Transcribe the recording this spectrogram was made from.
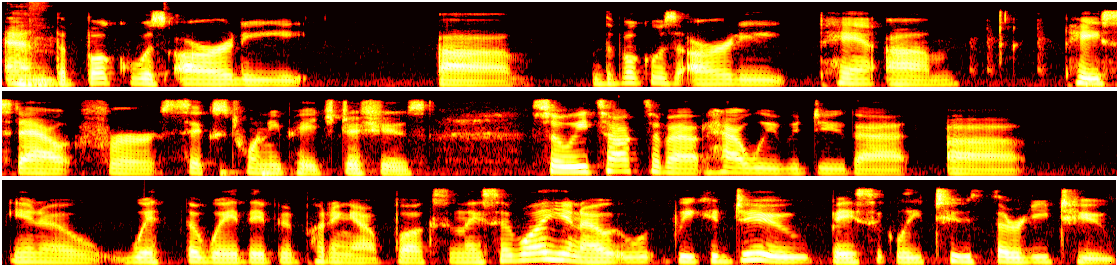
And Mhm. the book was already uh, the book was already pa- um, paced out for six 20 page issues. So we talked about how we would do that. Uh, you know, with the way they've been putting out books. And they said, well, you know, we could do basically two 32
